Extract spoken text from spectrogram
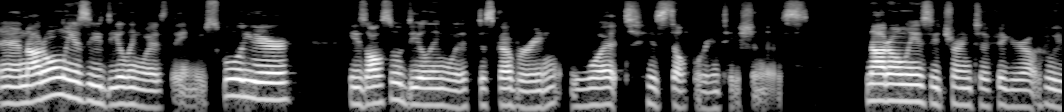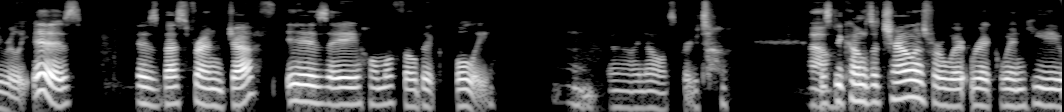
And not only is he dealing with a new school year, he's also dealing with discovering what his self orientation is. Not only is he trying to figure out who he really is, his best friend Jeff is a homophobic bully. mm, Uh, I know it's pretty tough. wow. This becomes a challenge for Rick when he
